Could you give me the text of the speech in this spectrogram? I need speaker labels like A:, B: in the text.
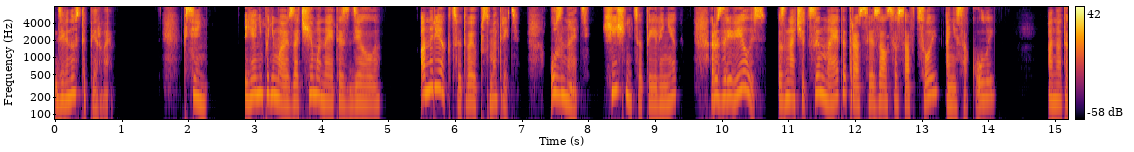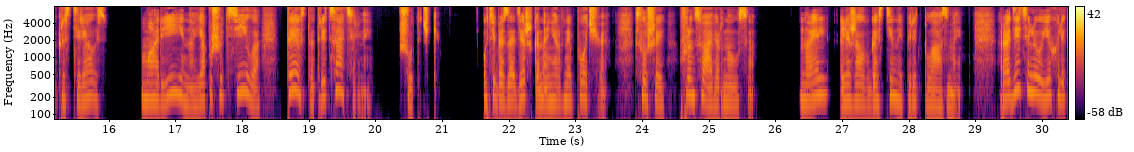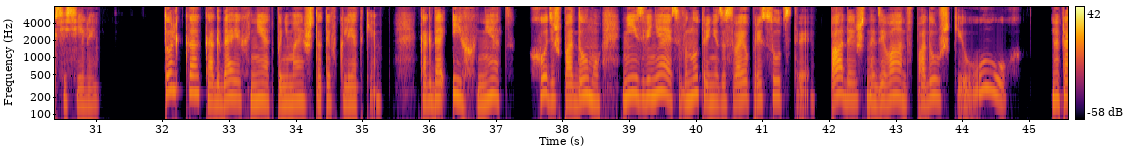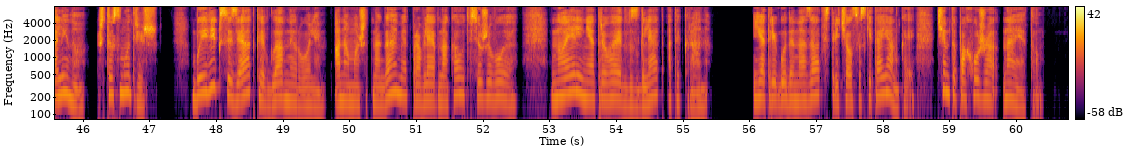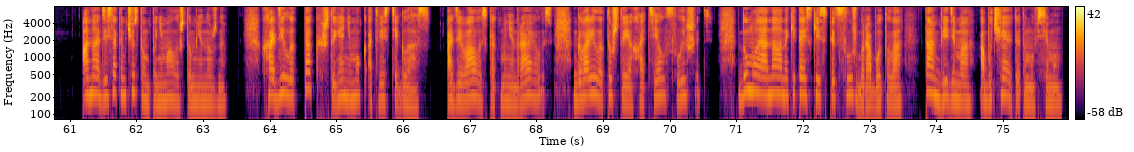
A: 91. Ксень, я не понимаю, зачем она это сделала. А на реакцию твою посмотреть. Узнать, хищница ты или нет. Разревелась, значит, сын на этот раз связался с овцой, а не с акулой. Она так растерялась. «Марина, я пошутила. Тест отрицательный». Шуточки. «У тебя задержка на нервной почве. Слушай, Франсуа вернулся». Ноэль лежал в гостиной перед плазмой. Родители уехали к Сесилии. Только когда их нет, понимаешь, что ты в клетке. Когда их нет, ходишь по дому, не извиняясь внутренне за свое присутствие. Падаешь на диван, в подушки. Ух! Наталина, что смотришь? Боевик с азиаткой в главной роли. Она машет ногами, отправляя в нокаут все живое. Но Эль не отрывает взгляд от экрана. Я три года назад встречался с китаянкой, чем-то похоже на эту. Она десятым чувством понимала, что мне нужно. Ходила так, что я не мог отвести глаз. Одевалась, как мне нравилось, говорила то, что я хотел слышать. Думаю, она на китайские спецслужбы работала. Там, видимо, обучают этому всему.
